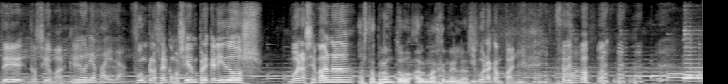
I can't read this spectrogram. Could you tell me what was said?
de Rocío Márquez. Gloria para ella. Fue un placer como siempre, queridos. Buena semana Hasta pronto, alma gemelas. y buena campaña. Chao.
